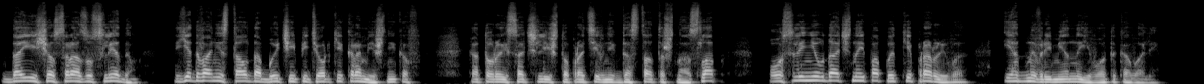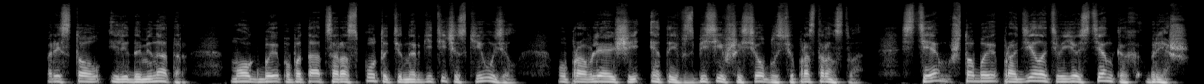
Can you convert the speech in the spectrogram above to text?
Да еще сразу следом едва не стал добычей пятерки кромешников, которые сочли, что противник достаточно ослаб после неудачной попытки прорыва и одновременно его атаковали. Престол или доминатор мог бы попытаться распутать энергетический узел, управляющий этой взбесившейся областью пространства, с тем, чтобы проделать в ее стенках брешь.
